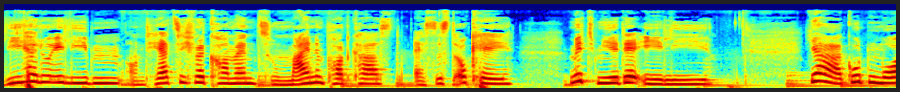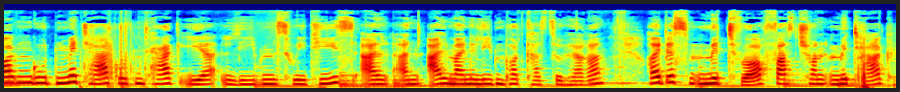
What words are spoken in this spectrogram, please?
Hallo ihr Lieben und herzlich willkommen zu meinem Podcast Es ist okay mit mir der Eli. Ja, guten Morgen, guten Mittag, guten Tag ihr lieben Sweeties all, an all meine lieben Podcast-Zuhörer. Heute ist Mittwoch, fast schon Mittag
